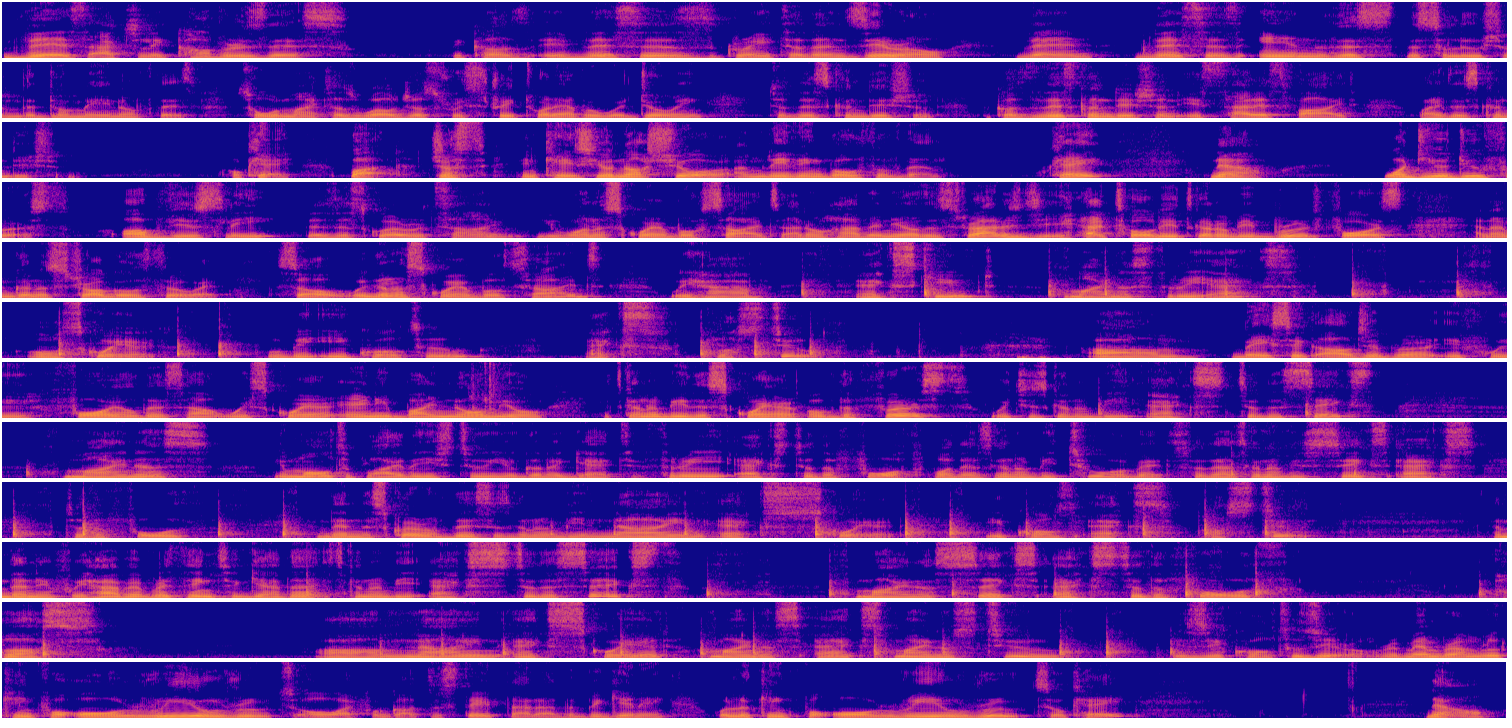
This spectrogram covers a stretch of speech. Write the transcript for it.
this actually covers this because if this is greater than zero, then this is in this the solution, the domain of this. So we might as well just restrict whatever we're doing to this condition because this condition is satisfied by this condition. Okay, but just in case you're not sure, I'm leaving both of them. Okay, now what do you do first? Obviously, there's a square root sign. You want to square both sides. I don't have any other strategy. I told you it's going to be brute force and I'm going to struggle through it. So we're going to square both sides. We have x cubed minus 3x all squared will be equal to x plus 2. Um, basic algebra, if we FOIL this out, we square any binomial, it's going to be the square of the first, which is going to be x to the sixth, minus, you multiply these two, you're going to get 3x to the fourth, but there's going to be two of it, so that's going to be 6x to the fourth. Then the square of this is going to be 9x squared equals x plus 2. And then if we have everything together, it's going to be x to the sixth minus 6x to the fourth plus um, 9x squared minus x minus 2 is equal to 0. Remember, I'm looking for all real roots. Oh, I forgot to state that at the beginning. We're looking for all real roots, okay? Now,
